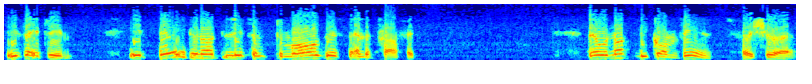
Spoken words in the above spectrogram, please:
He said to him, If they do not listen to Moses and the prophets, they will not be convinced for sure.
